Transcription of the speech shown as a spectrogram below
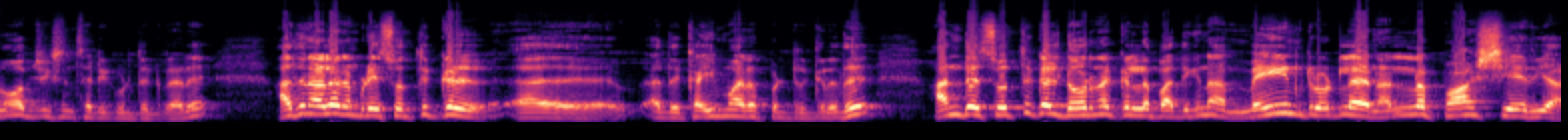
நோ அப்ஜெக்ஷன் சர்டிஃபிகேட் கொடுத்துருக்கிறாரு. அதனால நம்முடைய சொத்துக்கள் அது கைமாறப்பட்டிருக்கிறது. அந்த சொத்துக்கள் டோர்னக்கல்ல பார்த்தீங்கன்னா மெயின் ரோட்டில் நல்ல பாஷ் ஏரியா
